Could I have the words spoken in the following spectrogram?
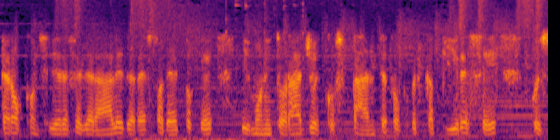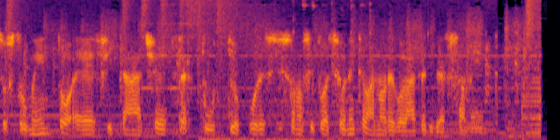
però il consigliere federale del resto ha detto che il monitoraggio è costante proprio per capire se questo strumento è efficace per tutti oppure se ci sono situazioni che vanno regolate diversamente.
